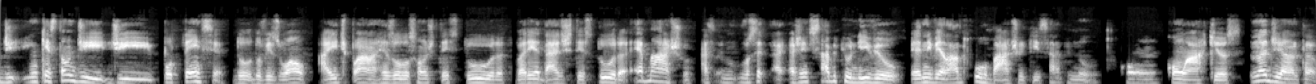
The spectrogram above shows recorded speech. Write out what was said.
de- em questão de, de potência do, do visual, aí, tipo, a resolução de textura, variedade de textura, é baixo. As- Você, a, a gente sabe que o nível é nivelado por baixo aqui, sabe? No, com, com Arceus. Não adianta.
